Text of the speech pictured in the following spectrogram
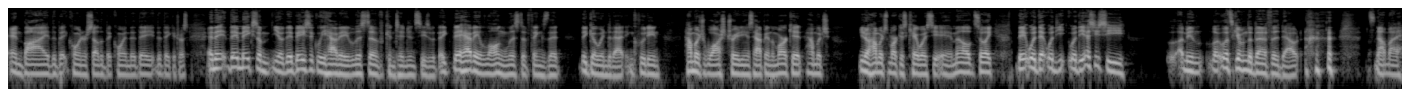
and buy the Bitcoin or sell the Bitcoin that they that they could trust. And they they make some you know they basically have a list of contingencies with they, they have a long list of things that they go into that, including how much wash trading is happening in the market, how much you know how much market is KYC AML. So like they with that with the, with the SEC I mean, let's give them the benefit of the doubt. it's not my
